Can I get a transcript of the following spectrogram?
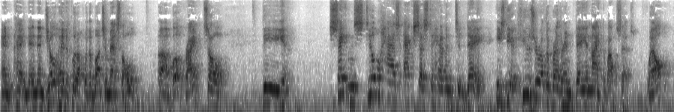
And, and then Job had to put up with a bunch of mess the whole uh, book, right? So the Satan still has access to heaven today. He's the accuser of the brethren day and night, the Bible says. Well,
